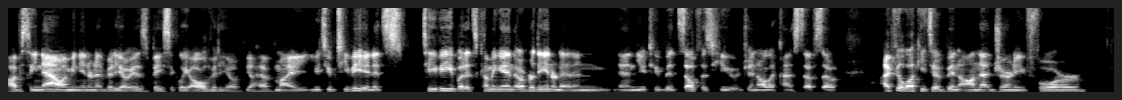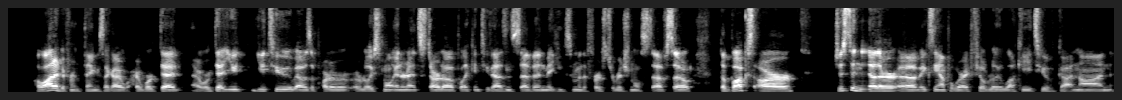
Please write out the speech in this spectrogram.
obviously now, I mean, internet video is basically all video. I have my YouTube TV and it's TV, but it's coming in over the internet and, and YouTube itself is huge and all that kind of stuff. So I feel lucky to have been on that journey for a lot of different things. Like I, I worked at I worked at YouTube. I was a part of a, really small internet startup, like in 2007, making some of the first original stuff. So the Bucks are just another uh, example where I feel really lucky to have gotten on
